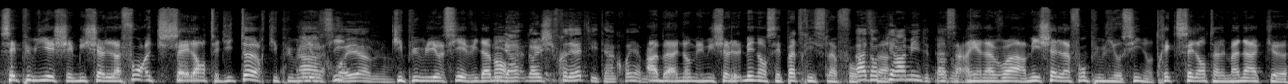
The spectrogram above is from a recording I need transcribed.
C'est publié chez Michel Lafon, excellent éditeur qui publie Ah, aussi, incroyable. qui publie aussi évidemment. Il a- dans les chiffres des lettres, il était incroyable. Ah bah non mais Michel, mais non c'est Patrice Lafon. Ah, dans ça. Pyramide, Ah, pardon. Ça n'a rien à voir. Michel Lafon publie aussi notre excellent almanach. euh,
